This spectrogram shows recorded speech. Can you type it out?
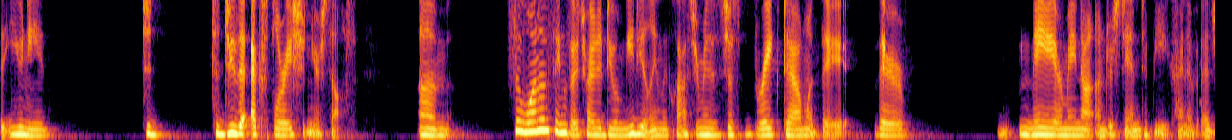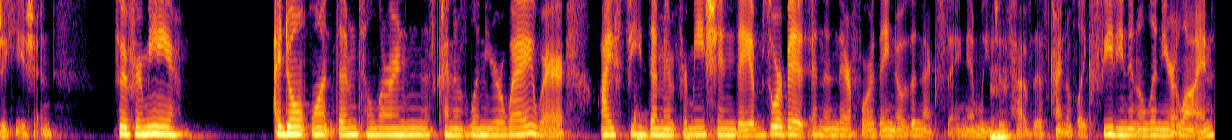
that you need to to do the exploration yourself. Um, so one of the things i try to do immediately in the classroom is just break down what they they may or may not understand to be kind of education. So for me i don't want them to learn in this kind of linear way where I feed them information, they absorb it, and then therefore they know the next thing. And we mm-hmm. just have this kind of like feeding in a linear line.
